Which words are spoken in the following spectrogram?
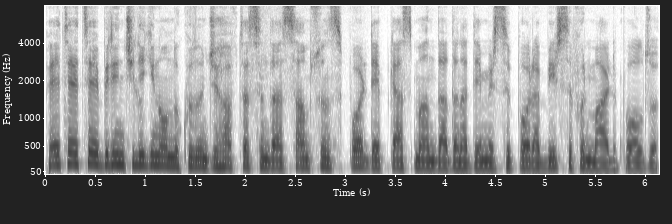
PTT 1. Lig'in 19. haftasında Samsun Spor deplasmanda Adana Demirspor'a 1-0 mağlup oldu.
